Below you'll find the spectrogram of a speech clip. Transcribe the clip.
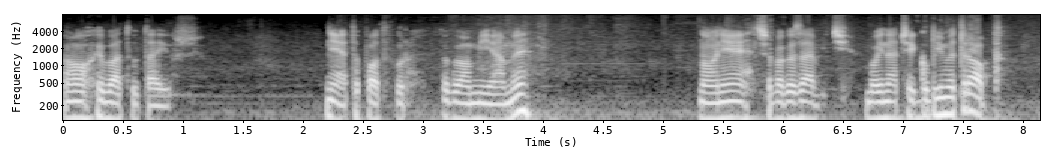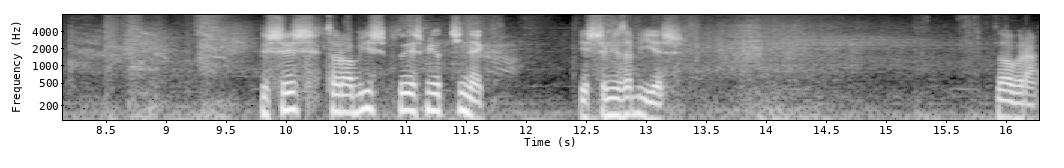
O, chyba tutaj już. Nie, to potwór. To go omijamy. No nie, trzeba go zabić, bo inaczej gubimy trop. Słyszysz, co robisz? Psujesz mi odcinek. Jeszcze mnie zabijesz. Dobra.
